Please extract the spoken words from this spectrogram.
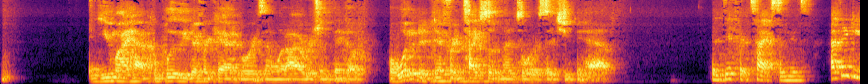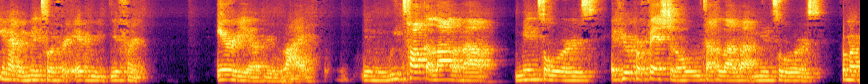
and you might have completely different categories than what I originally think of, but what are the different types of mentors that you can have? The different types of mentors. I think you can have a mentor for every different area of your life. I mean, we talk a lot about mentors. If you're a professional, we talk a lot about mentors from a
